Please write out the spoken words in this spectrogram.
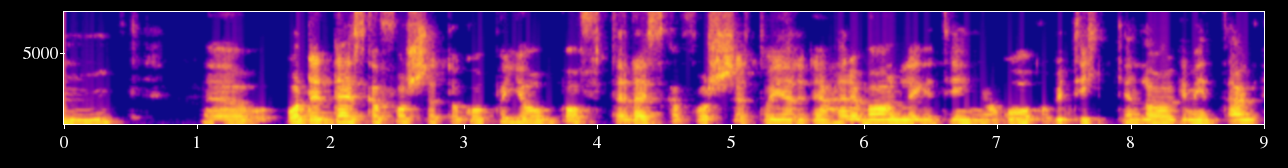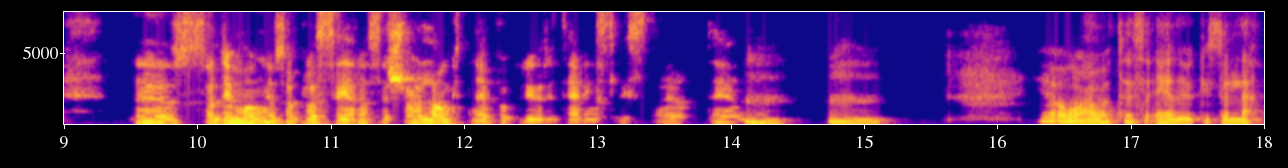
Mm. Uh, og det, de skal fortsette å gå på jobb ofte, de skal fortsette å gjøre det her vanlige ting, å gå på butikken, lage middag. Eh, så det er mange som plasserer seg sjøl langt ned på prioriteringslista. Ja. Det er mm. Mm. ja, og av og til så er det jo ikke så lett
